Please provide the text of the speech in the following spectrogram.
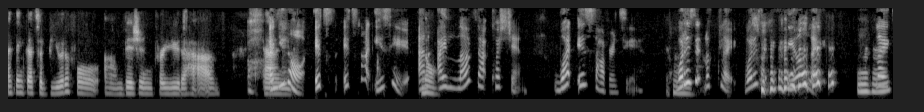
I think that's a beautiful um, vision for you to have. Oh, and you know, it's it's not easy. And No. I love that question. What is sovereignty? What does it look like? What does it feel like? Mhm. Like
